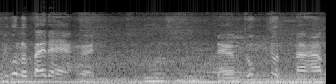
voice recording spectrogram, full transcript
นี่ก็รถป้ายแดงเลย เดิมทุกจุดนะครับ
